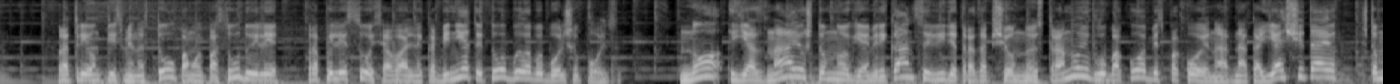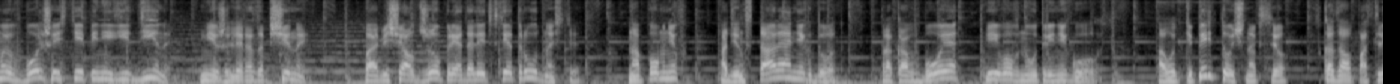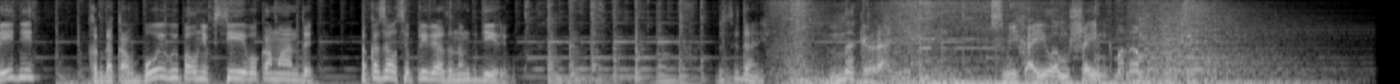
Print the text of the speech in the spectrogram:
Протри он письменный стол, помой посуду или пропылесось овальный кабинет, и то было бы больше пользы. Но я знаю, что многие американцы видят разобщенную страну и глубоко обеспокоены, однако я считаю, что мы в большей степени едины, нежели разобщены. Пообещал Джо преодолеть все трудности, напомнив один старый анекдот про ковбоя и его внутренний голос. А вот теперь точно все, сказал последний, когда ковбой, выполнив все его команды, оказался привязанным к дереву. До свидания. На грани с Михаилом Шейнгманом.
